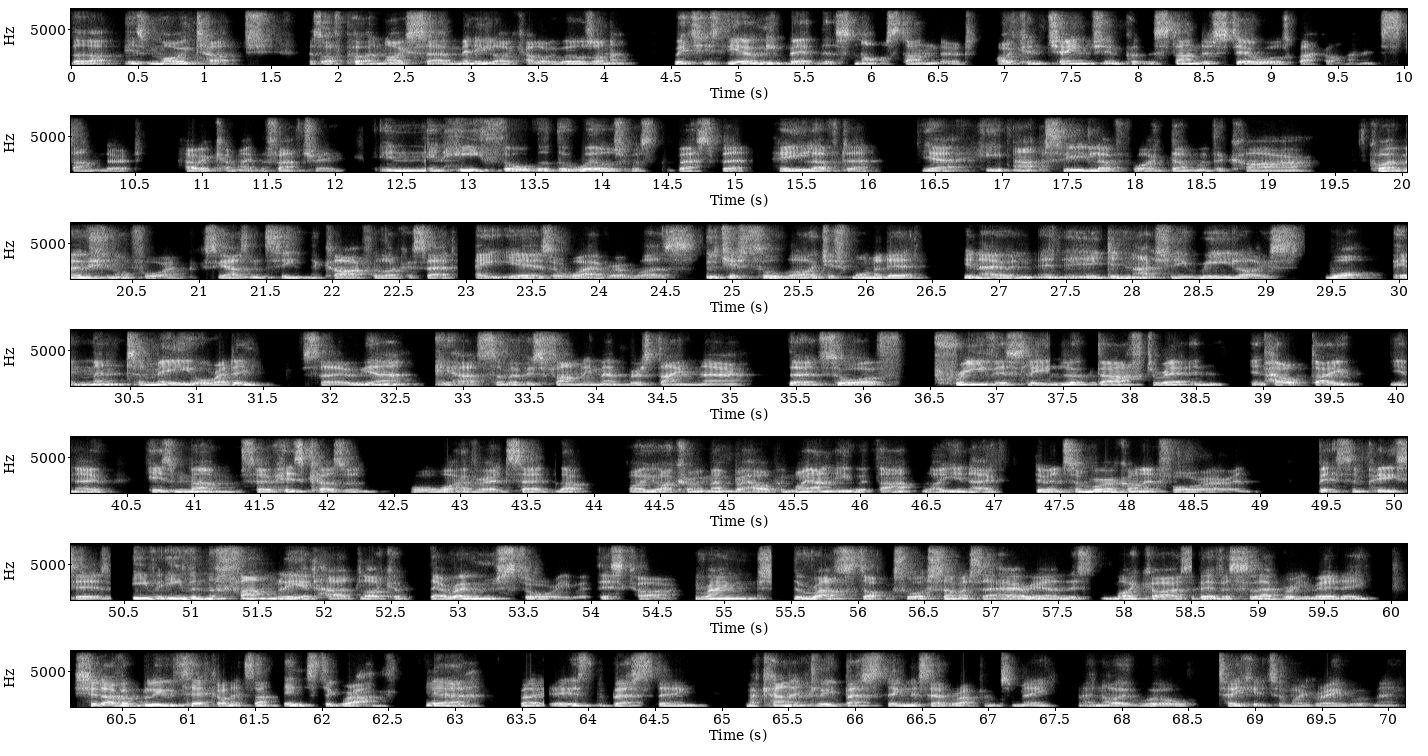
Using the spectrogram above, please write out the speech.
that is my touch is I've put a nice set of mini like alloy wheels on it which is the only bit that's not standard. I can change and put the standard steel wheels back on, and it's standard how it come out the factory. In and he thought that the wheels was the best bit. He loved it. Yeah, he absolutely loved what I'd done with the car. It's quite emotional for him because he hasn't seen the car for, like I said, eight years or whatever it was. He just thought that I just wanted it, you know, and, and he didn't actually realize what it meant to me already. So yeah, he had some of his family members down there that had sort of previously looked after it and, and helped out, you know, his mum. So his cousin or whatever had said that I, I can remember helping my auntie with that, like, you know, doing some work on it for her and bits and pieces. Even even the family had had like a, their own story with this car. Around the Radstock sort of Somerset area, this my car is a bit of a celebrity, really should have a blue tick on its Instagram. Yeah, but it is the best thing, mechanically, best thing that's ever happened to me. And I will take it to my grave with me.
